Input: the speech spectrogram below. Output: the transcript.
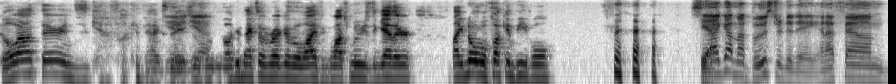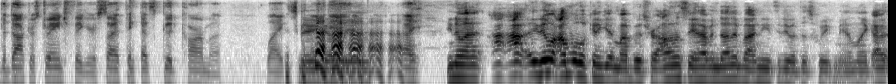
go out there and just get a fucking vaccination. yeah. I'll get back to regular life and watch movies together like normal fucking people. See, Yeah. I got my booster today, and I found the Doctor Strange figure, so I think that's good karma. Like, There you go, man. I, You know, I, I you know I'm looking to get my booster. I honestly haven't done it, but I need to do it this week, man. Like I.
